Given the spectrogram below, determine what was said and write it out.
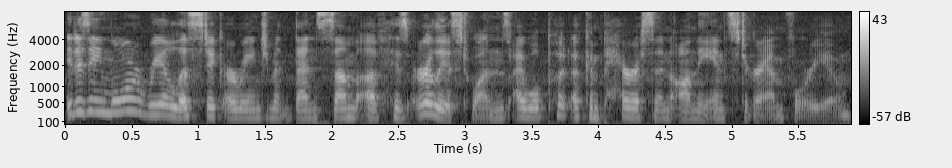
It is a more realistic arrangement than some of his earliest ones. I will put a comparison on the Instagram for you.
